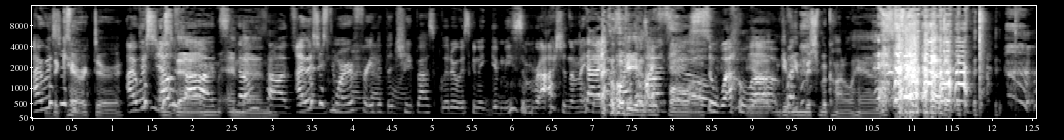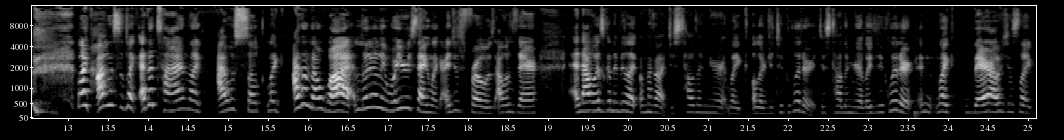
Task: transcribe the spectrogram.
I was the just, character. I was just just, no them, thoughts. and no then- thoughts. I was just running through my more afraid that the cheap ass glitter was gonna give me some rash, and then my hands Oh, was he like, fall off. swell yeah, up. give you Mitch McConnell hands. Like honestly, like at the time, like I was so like I don't know why. Literally, what you were saying, like I just froze. I was there, and I was gonna be like, oh my god, just tell them you're like allergic to glitter. Just tell them you're allergic to glitter. And like there, I was just like,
